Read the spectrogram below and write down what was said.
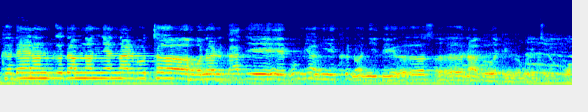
그대는 끝없는 옛날부터 오늘까지 분명히 근원이 되어서 나그 행업을 지었고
